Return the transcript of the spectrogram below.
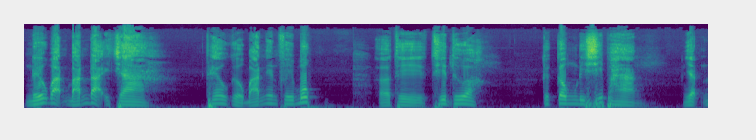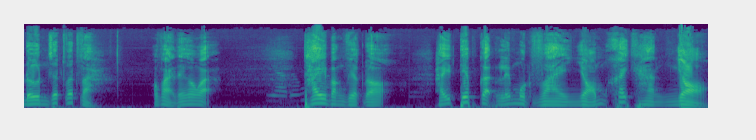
nếu bạn bán đại trà theo kiểu bán trên Facebook ờ, thì xin thưa cái công đi ship hàng nhận đơn rất vất vả. Có phải thế không ạ? Dạ thay bằng việc đó hãy tiếp cận lấy một vài nhóm khách hàng nhỏ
